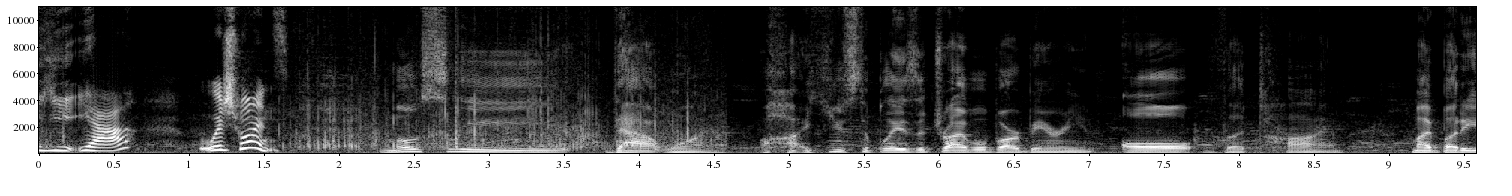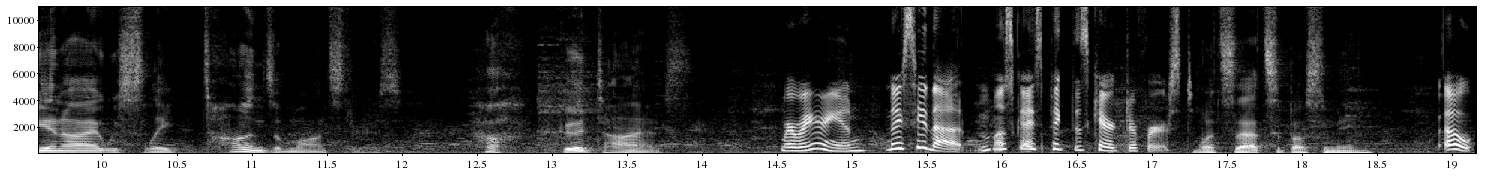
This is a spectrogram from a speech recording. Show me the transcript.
Y- yeah? Which ones? Mostly that one. Oh, I used to play as a tribal barbarian all the time. My buddy and I, we slayed tons of monsters. Good times. Barbarian. I see that. Most guys pick this character first. What's that supposed to mean? Oh,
